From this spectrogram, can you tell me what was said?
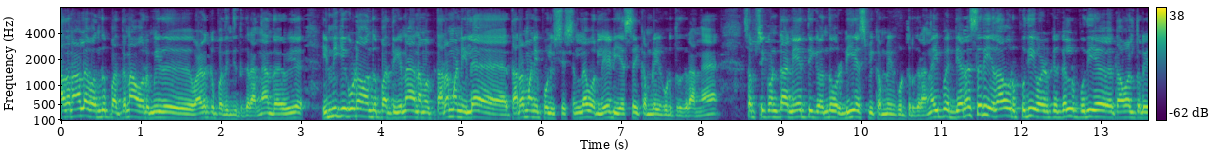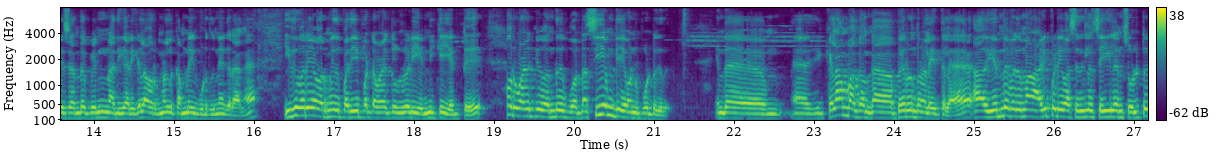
அதனால வந்து பாத்தீங்கன்னா அவர் மீது வழக்கு பதிஞ்சிருக்கிறாங்க. அந்த இன்னைக்கு கூட வந்து பாத்தீங்கன்னா நம்ம தரமணியில தரமணி போலீஸ் ஸ்டேஷன்ல ஒரு லேடி எஸ்ஐ கம்ப்ளைண்ட் கொடுத்துருக்காங்க சப்சிக்வெண்டா நேத்திக்கு வந்து ஒரு டிஎஸ்பி கம்ப்ளைண்ட் கொடுத்துருக்காங்க இப்போ தினசரி ஏதாவது ஒரு புதிய வழக்குகள் புதிய காவல்துறையை சேர்ந்த பெண் அதிகாரிகள் அவர் மேல கம்ப்ளைண்ட் கொடுத்துனே இருக்கிறாங்க. இதுவரை அவர் மீது பதியப்பட்ட வழக்குகளுடைய எண்ணிக்கை எட்டு. ஒரு வழக்கு வந்து போட்டா சிஎம்டிஏ ஒன்று போட்டுக்குது. இந்த கிளாம்பாக்கம் பேருந்து நிலையத்தில் எந்த விதமான அடிப்படை வசதிகளும் செய்யலைன்னு சொல்லிட்டு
